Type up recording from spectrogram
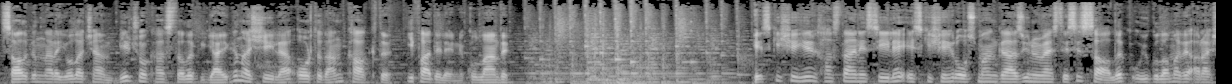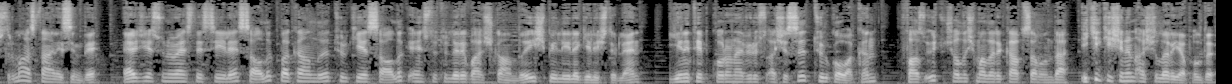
Salgınlara yol açan birçok hastalık yaygın aşıyla ortadan kalktı ifadelerini kullandı. Eskişehir Hastanesi ile Eskişehir Osman Gazi Üniversitesi Sağlık Uygulama ve Araştırma Hastanesi'nde Erciyes Üniversitesi ile Sağlık Bakanlığı Türkiye Sağlık Enstitüleri Başkanlığı işbirliğiyle geliştirilen yeni tip koronavirüs aşısı Türkovak'ın faz 3 çalışmaları kapsamında iki kişinin aşıları yapıldı.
